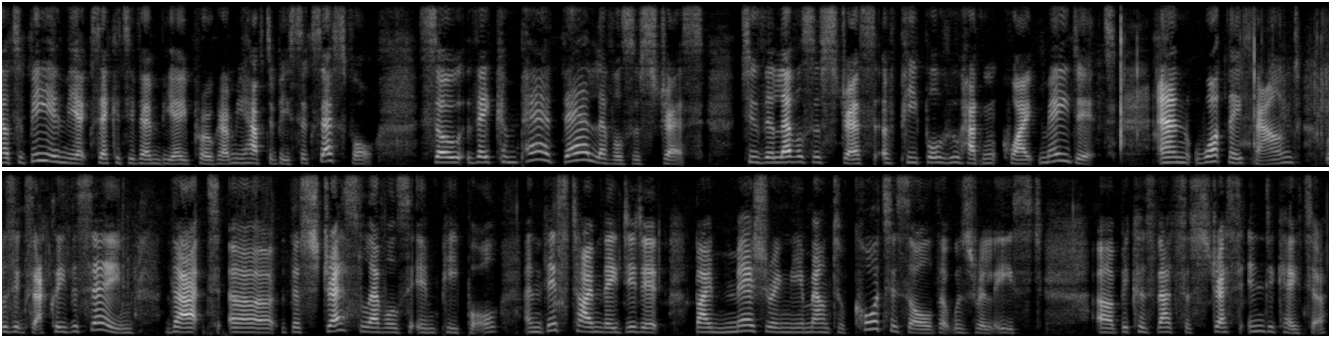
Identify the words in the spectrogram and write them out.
Now, to be in the executive MBA program, you have to be successful. So they compared their levels of stress to the levels of stress of people who hadn't quite made it. And what they found was exactly the same that uh, the stress levels in people, and this time they did it by measuring the amount of cortisol that was released. Uh, because that's a stress indicator,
